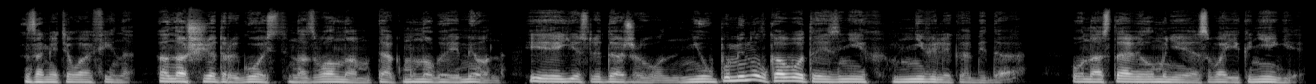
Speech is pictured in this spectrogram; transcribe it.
— заметила Афина. «А наш щедрый гость назвал нам так много имен, и если даже он не упомянул кого-то из них, невелика беда. Он оставил мне свои книги,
